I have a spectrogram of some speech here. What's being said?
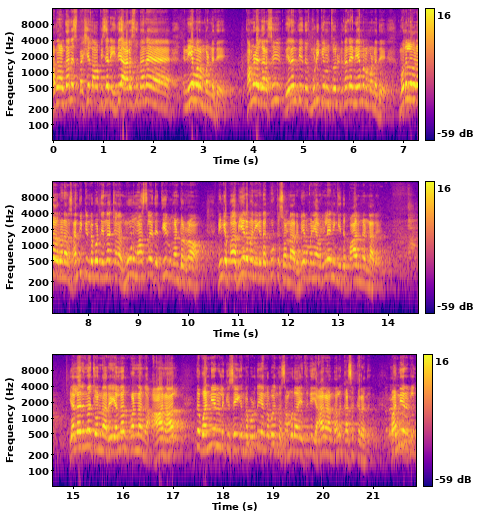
அதனால தானே ஸ்பெஷல் ஆஃபீஸர் இதே அரசு தானே நியமனம் பண்ணுது. தமிழக அரசு விரைந்து இது முடிக்கணும்னு சொல்லிட்டு தானே நியமனம் பண்ணுது. முதல்வர் அவரை நான் சந்திக்கின்ற போது என்ன சொன்னார்? மூணு மாதத்தில் இதை தீர்வு கண்டுடுறோம். நீங்கள் பா வீரமணி கிட்ட கூட்டு சொன்னார். வீரமணி அவர்களே நீங்கள் இது பாருங்கன்னாரு. எல்லாரும் தான் சொன்னார் எல்லாரும் பண்ணாங்க. ஆனால் இந்த வன்னியர்களுக்கு செய்கின்ற பொழுது என்னவோ இந்த சமுதாயத்துக்கு யாராக இருந்தாலும் கசக்கிறது. வன்னியர்கள்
